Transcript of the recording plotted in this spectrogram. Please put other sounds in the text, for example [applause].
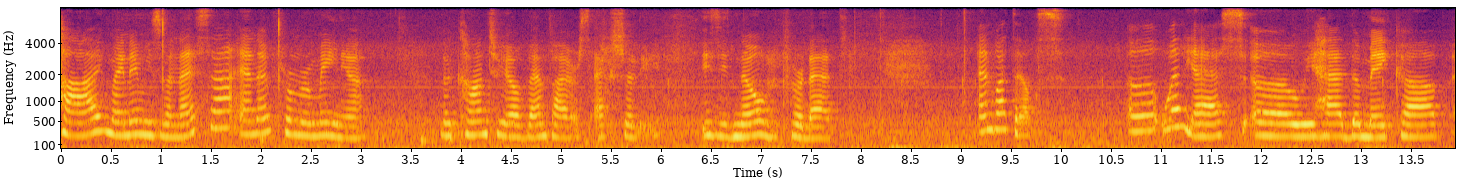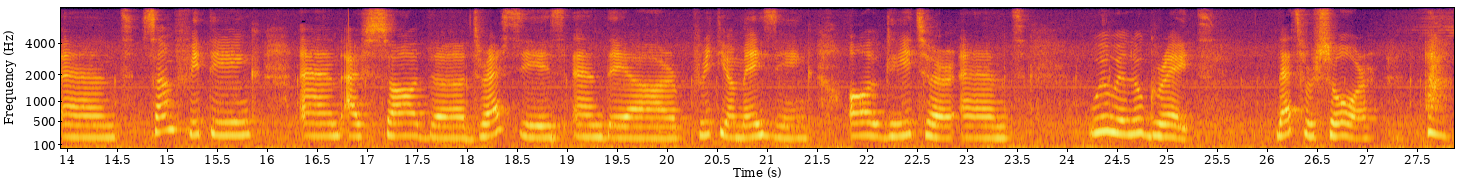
Hi, my name is Vanessa and I'm from Romania. The country of vampires, actually. Is it known for that? And what else? Uh, well, yes, uh, we had the makeup and some fitting, and I saw the dresses, and they are pretty amazing, all glitter, and we will look great. That's for sure. [laughs]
